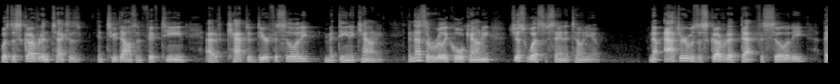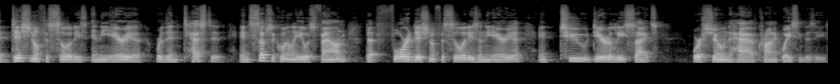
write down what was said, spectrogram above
was discovered in Texas in 2015 at a captive deer facility in Medina County. And that's a really cool county just west of San Antonio. Now, after it was discovered at that facility, additional facilities in the area were then tested. And subsequently, it was found that four additional facilities in the area and two deer release sites were shown to have chronic wasting disease.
